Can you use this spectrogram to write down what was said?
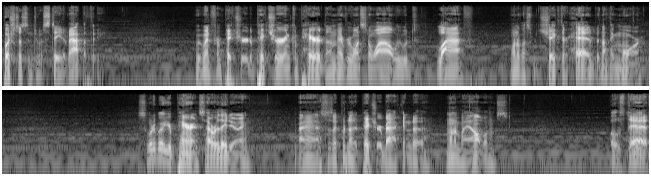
pushed us into a state of apathy. We went from picture to picture and compared them. Every once in a while, we would laugh. One of us would shake their head, but nothing more. So, what about your parents? How are they doing? I asked as I put another picture back into one of my albums. Both dead.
